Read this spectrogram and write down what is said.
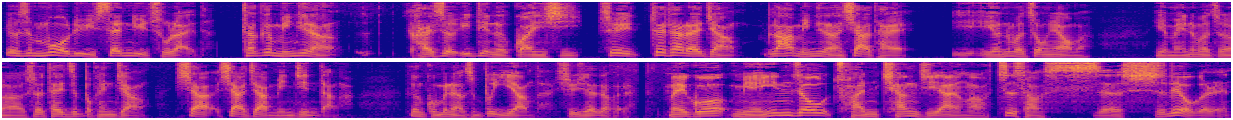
又是墨绿深绿出来的，他跟民进党还是有一定的关系，所以对他来讲拉民进党下台有那么重要吗？也没那么重要，所以他一直不肯讲下下架民进党啊。跟国民党是不一样的。休息下再回来。美国缅因州传枪击案哈，至少死了十六个人，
